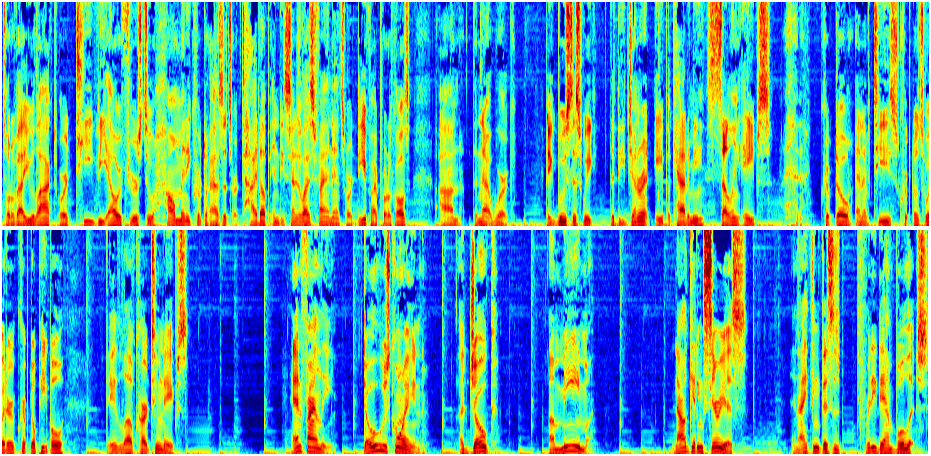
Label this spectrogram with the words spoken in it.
Total value locked, or TVL, refers to how many crypto assets are tied up in decentralized finance or DeFi protocols on the network. Big boost this week the Degenerate Ape Academy selling apes. crypto NFTs, crypto Twitter, crypto people, they love cartoon apes. And finally, Dogecoin, a joke, a meme. Now getting serious and I think this is pretty damn bullish.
